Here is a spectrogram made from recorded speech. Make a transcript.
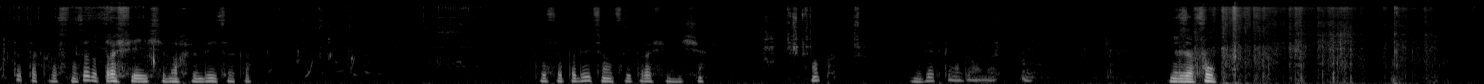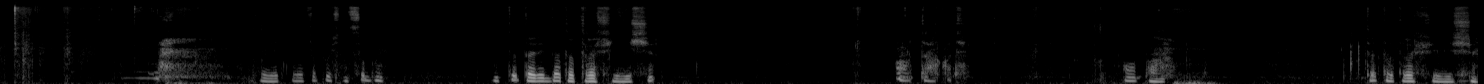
Вот это красно. Это трофей ще нахрен, дивіться яка. Просто подивіться на цей трофей ще. Оп. Ветки надо Нельзя, фу. За ветку зацеплюсь над собой. Вот это, ребята, трофеище. Вот так вот. Опа. Вот это трофеище.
